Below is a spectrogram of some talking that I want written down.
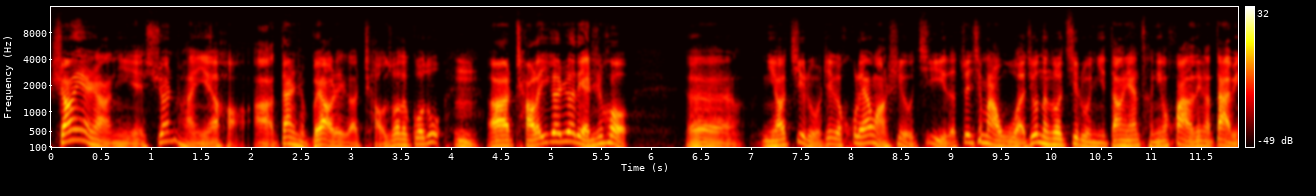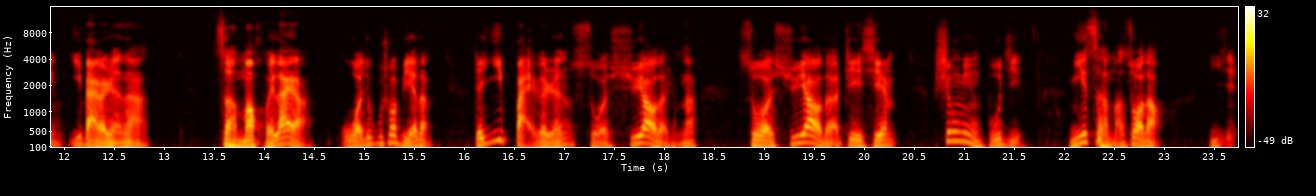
商业上你宣传也好啊，但是不要这个炒作的过度，嗯啊，炒了一个热点之后，呃，你要记住，这个互联网是有记忆的，最起码我就能够记住你当年曾经画的那个大饼，一百个人啊，怎么回来呀？我就不说别的。这一百个人所需要的什么呢？所需要的这些生命补给，你怎么做到？一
